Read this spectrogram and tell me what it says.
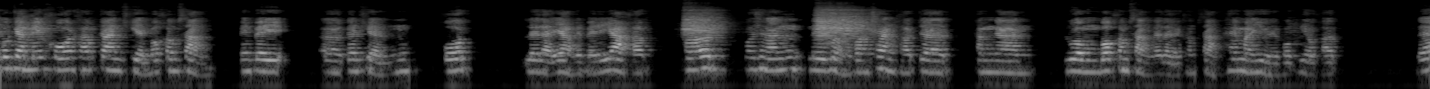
โปรแกรม Make Code ครับ การเขียนบล็อกคำสั่งเป็นไปเอ่อการเขียนโค้ด หลาย ๆ อย่างเป็นไปได้ยากครับ เพราะเพราะฉะนั้นในส่วนของฟังก์ชันครับ จะทำงานรวมบล็อกคำสั่งหลาย ๆคำสั่งให้มาอยู่ในบล็อกเดียวครับ และ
